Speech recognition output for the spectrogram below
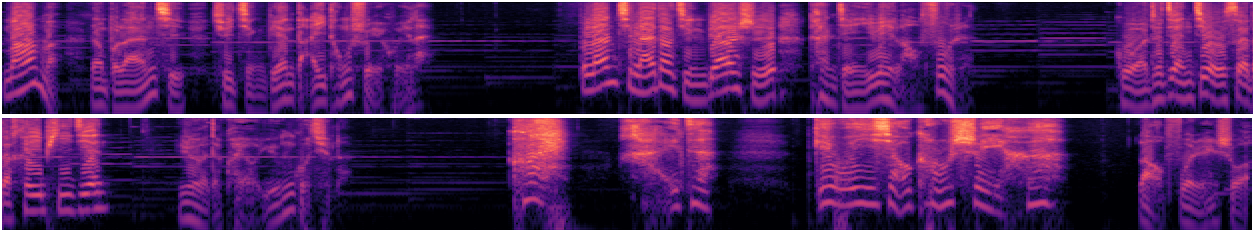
妈妈让布兰奇去井边打一桶水回来。布兰奇来到井边时，看见一位老妇人，裹着件旧色的黑披肩。热得快要晕过去了。快，孩子，给我一小口水喝。老妇人说：“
